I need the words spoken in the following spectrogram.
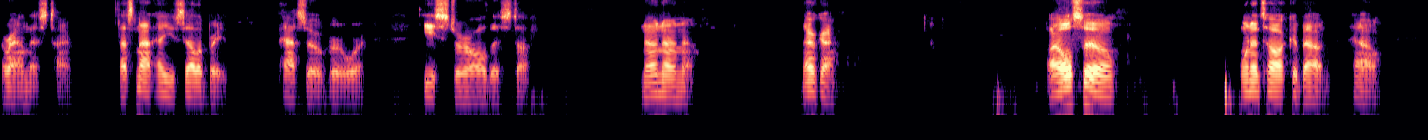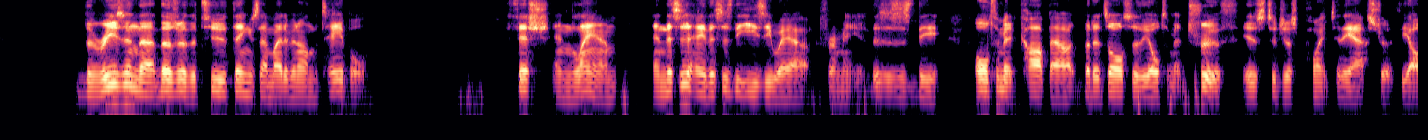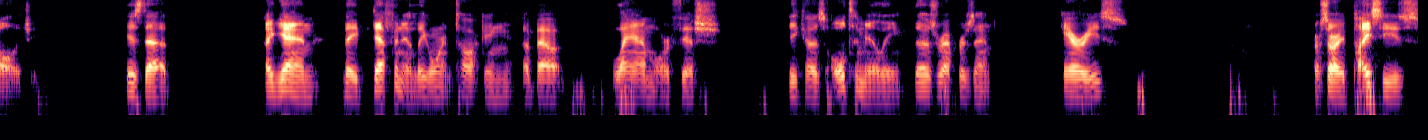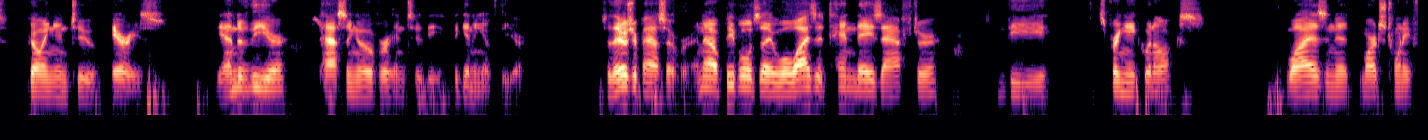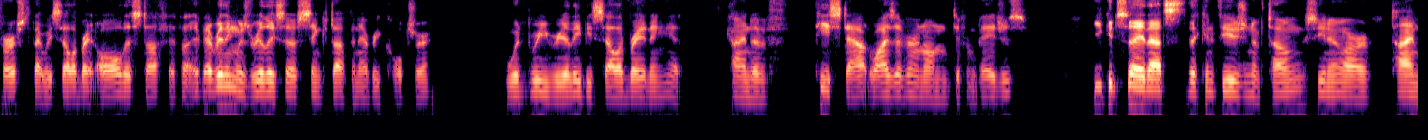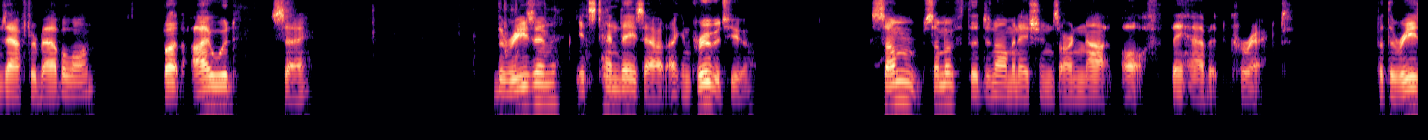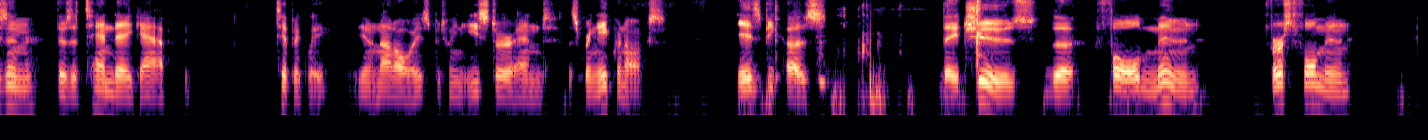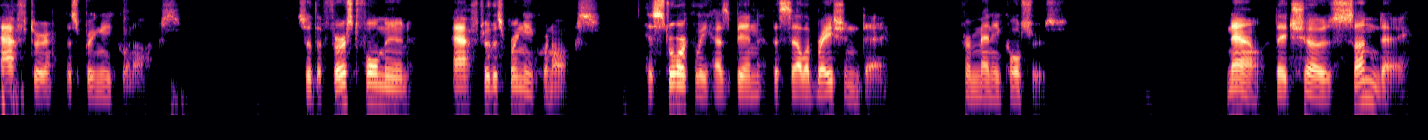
around this time. That's not how you celebrate Passover or Easter, all this stuff. No, no, no. Okay. I also want to talk about how the reason that those are the two things that might have been on the table fish and lamb and this is hey this is the easy way out for me. This is the ultimate cop out but it's also the ultimate truth is to just point to the astrotheology. Is that again they definitely weren't talking about lamb or fish because ultimately those represent aries or sorry pisces going into aries the end of the year, passing over into the beginning of the year. So there's your Passover. And now people would say, well, why is it 10 days after the spring equinox? Why isn't it March 21st that we celebrate all this stuff? If, if everything was really so synced up in every culture, would we really be celebrating it kind of pieced out? Why is everyone on different pages? You could say that's the confusion of tongues, you know, our times after Babylon. But I would say the reason it's 10 days out, I can prove it to you. Some some of the denominations are not off. They have it correct. But the reason there's a 10-day gap typically, you know, not always between Easter and the spring equinox is because they choose the full moon, first full moon after the spring equinox. So the first full moon after the spring equinox historically has been the celebration day for many cultures. Now, they chose Sunday.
